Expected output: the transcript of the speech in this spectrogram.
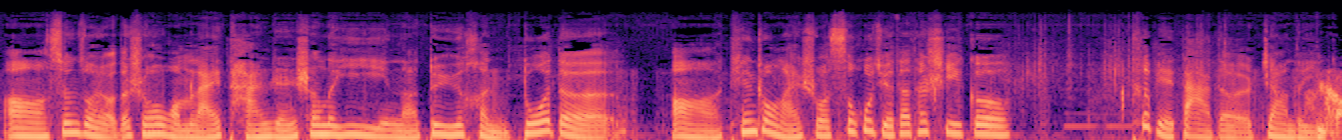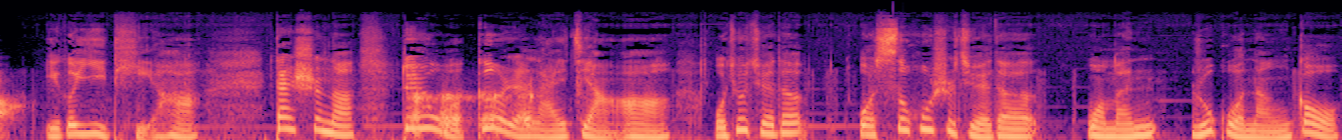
嗯、孙总，有的时候我们来谈人生的意义呢，对于很多的啊、听众来说，似乎觉得它是一个特别大的这样的一个一个议题哈。但是呢，对于我个人来讲啊，我就觉得，我似乎是觉得，我们如果能够。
